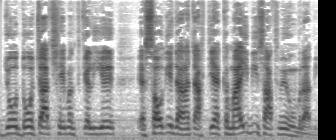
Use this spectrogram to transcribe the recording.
जो दो चार छह मंथ के लिए सऊदी जाना चाहती है, कमाई भी, साथ में उम्र भी।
